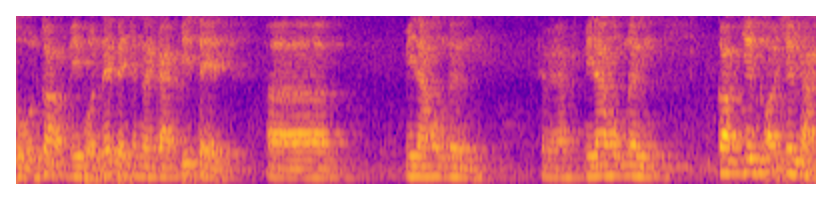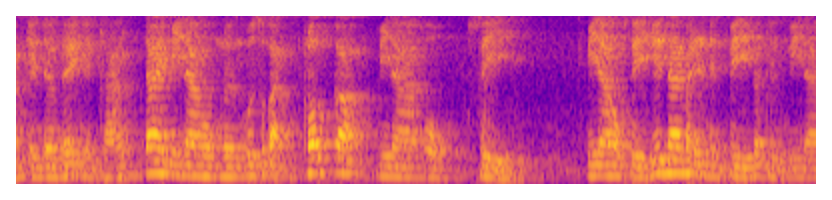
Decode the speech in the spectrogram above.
60ก็มีผลได้เป็นชำนาญการพิเศษเอ่อมีนา61ใช่ไหมครับ มีนา61ก็ยื่นขอเชี่ยวชาญเกณฑ์เดิมได้อีกหนึ่งครั้ง ได้มีนา61คุณสมบัติครบก็มีนา64 มีนา64ยื่นได้ภายใน1ปีก็ถึงมีนา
